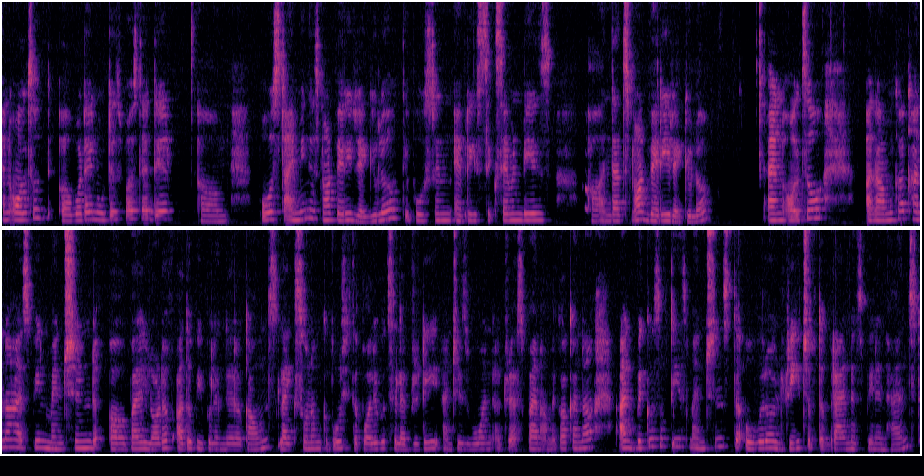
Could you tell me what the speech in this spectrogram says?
And also uh, what i noticed was that their um, post timing is not very regular. They post in every six seven days uh, and that's not very regular. And also Anamika Khanna has been mentioned uh, by a lot of other people in their accounts, like Sonam Kapoor, she's a Bollywood celebrity and she's worn a dress by Anamika Khanna. And because of these mentions, the overall reach of the brand has been enhanced.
